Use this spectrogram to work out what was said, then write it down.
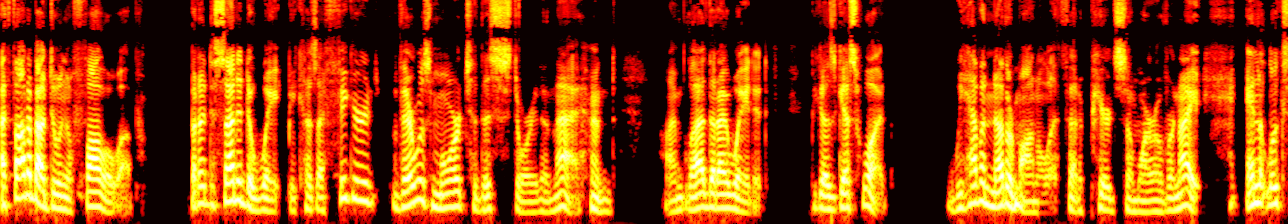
I thought about doing a follow up, but I decided to wait because I figured there was more to this story than that, and I'm glad that I waited. Because guess what? We have another monolith that appeared somewhere overnight, and it looks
